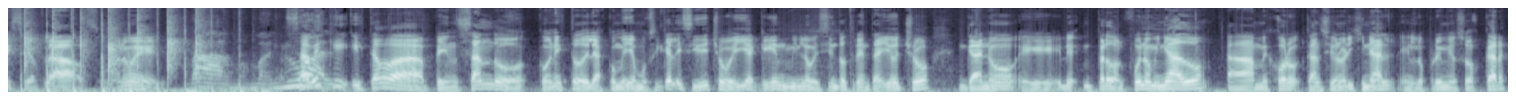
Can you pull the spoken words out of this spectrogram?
Ese aplauso, Manuel. Vamos, Manuel. ¿Sabés que estaba pensando con esto de las comedias musicales y de hecho veía que en 1938 ganó, eh, perdón, fue nominado a Mejor Canción Original en los premios Oscar,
